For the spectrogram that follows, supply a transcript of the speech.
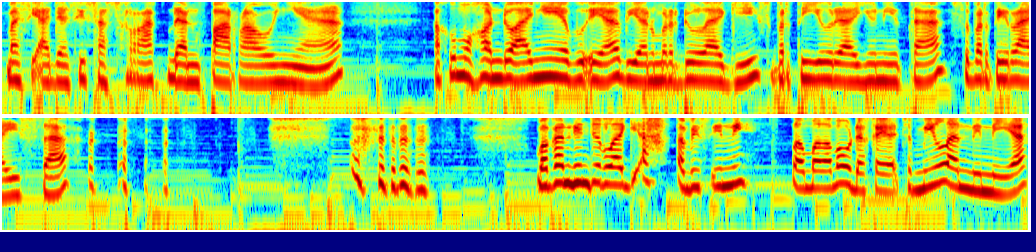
Masih ada sisa serak dan paraunya. Aku mohon doanya ya Bu ya biar merdu lagi seperti Yura Yunita, seperti Raisa. Makan kencur lagi ah habis ini. Lama-lama udah kayak cemilan ini ya.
